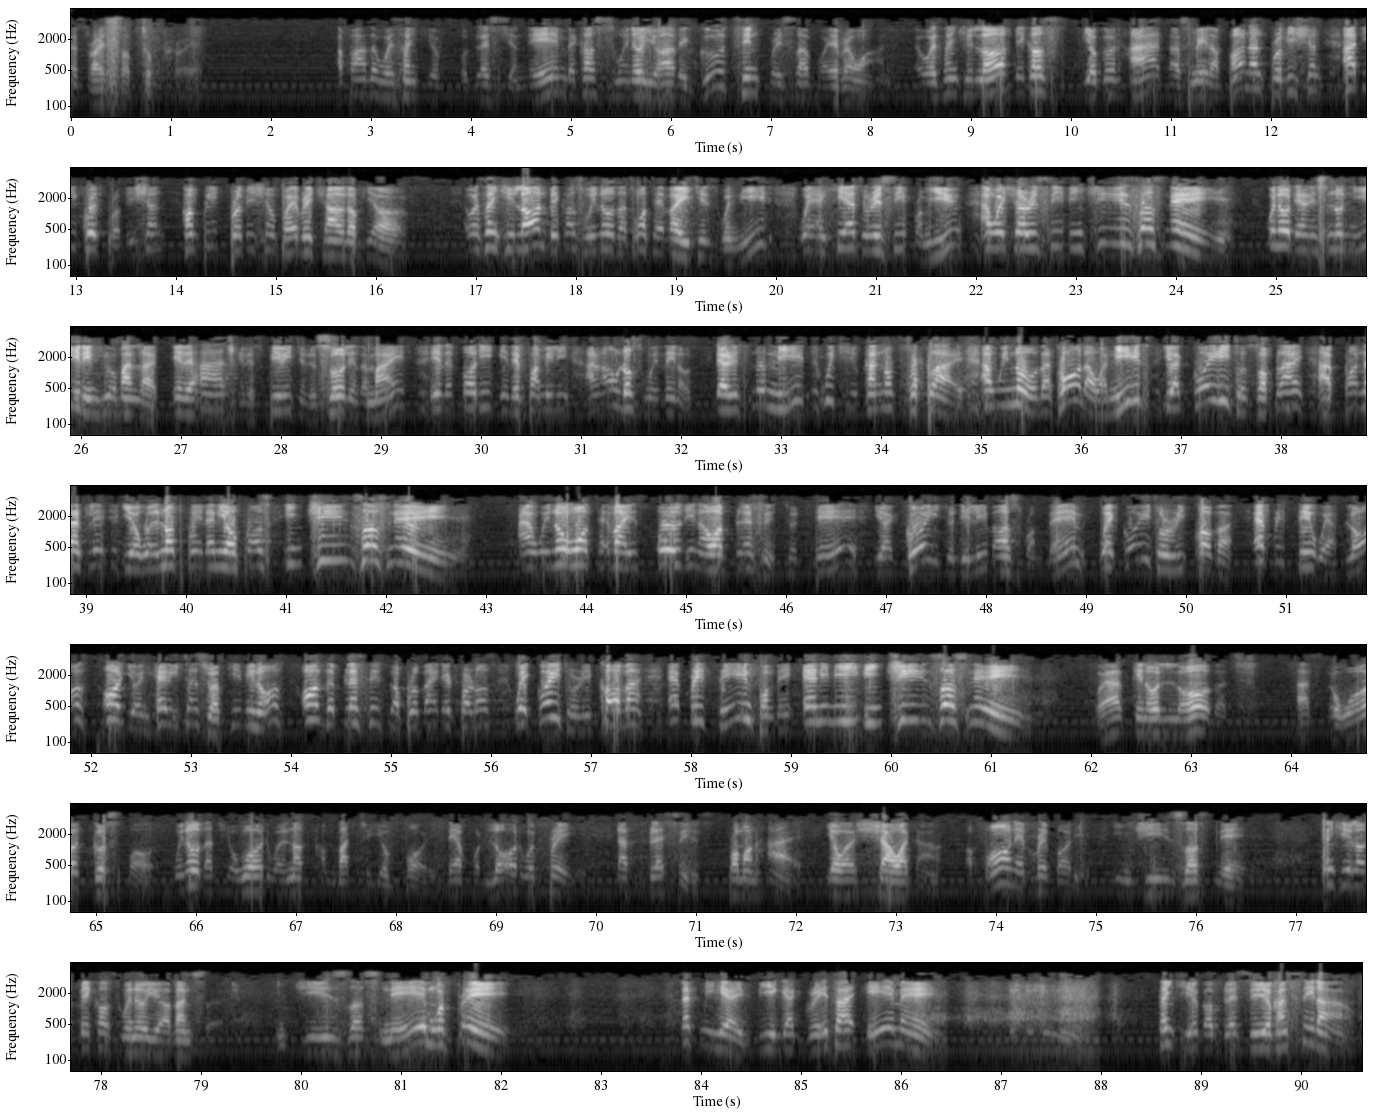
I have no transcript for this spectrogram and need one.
Let's rise up to prayer. Our Father, we thank you. We bless your name because we know you have a good thing preserved for everyone. And we thank you, Lord, because your good heart has made abundant provision, adequate provision, complete provision for every child of yours. And we thank you, Lord, because we know that whatever it is we need, we are here to receive from you, and we shall receive in Jesus' name. We know there is no need in human life, in the heart, in the spirit, in the soul, in the mind, in the body, in the family, around us, within us. There is no need which you cannot supply. And we know that all our needs, you are going to supply abundantly. You will not fail any of us in Jesus' name. And we know whatever is holding our blessing today, you are going to deliver us from them. We're going to recover everything we have lost, all your inheritance you have given us, all the blessings you have provided for us. We're going to recover everything from the enemy in Jesus' name. We're asking, oh Lord, that as the word goes forth, we know that your word will not come back to your void. Therefore, Lord, we pray that blessings from on high you will shower down upon everybody in Jesus' name. Thank you, Lord, because we know you have answered. In Jesus' name we pray. Let me hear a bigger, greater amen. Thank you. God bless you. You can sit down.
